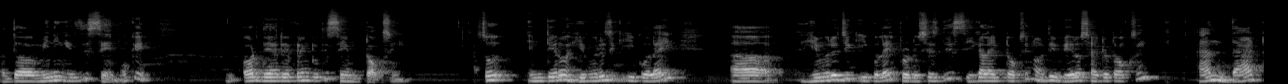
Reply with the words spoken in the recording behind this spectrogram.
The meaning is the same. Okay, or they are referring to the same toxin. So enterohemorrhagic E. coli uh, hemorrhagic E. coli produces the Shiga-like toxin or the verocytotoxin and that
